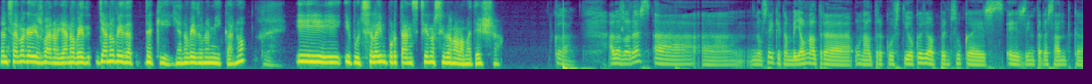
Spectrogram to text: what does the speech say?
em sembla que dius, bueno, ja no ve, ja no ve d'aquí, ja no ve d'una mica, no? Clar. I, I potser la importància no s'hi dona la mateixa. Clar. Aleshores, uh, uh, no sé, que també hi ha una altra, una altra qüestió que jo penso que és, és interessant que,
